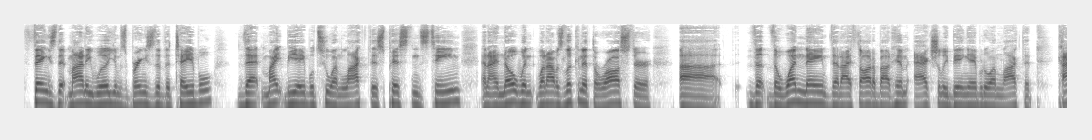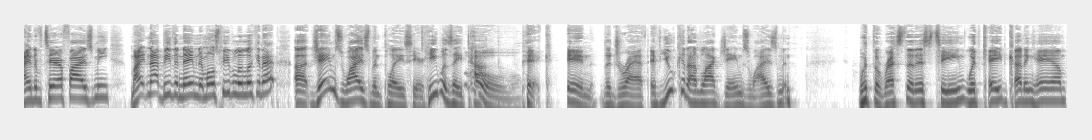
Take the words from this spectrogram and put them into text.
things that Monty Williams brings to the table that might be able to unlock this Pistons team. And I know when when I was looking at the roster, uh, the the one name that I thought about him actually being able to unlock that kind of terrifies me might not be the name that most people are looking at. Uh, James Wiseman plays here. He was a top Oh. pick in the draft. If you can unlock James Wiseman with the rest of this team, with Cade Cunningham,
